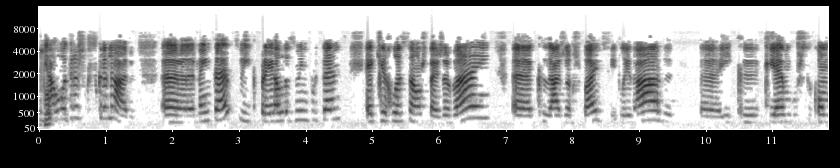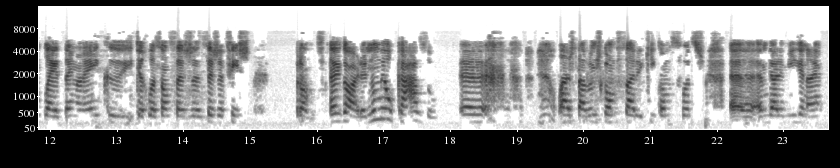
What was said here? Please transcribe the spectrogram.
E há outras que se calhar uh, nem tanto e que para elas o importante é que a relação esteja bem, uh, que haja respeito, fidelidade uh, e que, que ambos se completem, não é? E que, e que a relação seja, seja fixe Pronto, agora, no meu caso, uh, lá está, vamos conversar aqui como se fosses uh, a melhor amiga, não é?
